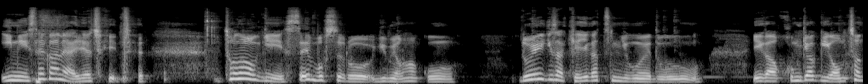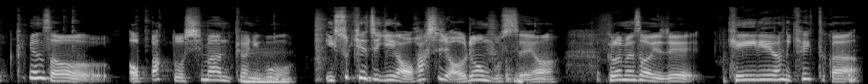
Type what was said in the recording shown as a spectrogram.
이미 세간에 알려져 있는 토나오기 센 보스로 유명하고 노예기사 게일 같은 경우에도 얘가 공격이 엄청 크면서 엇박도 심한 편이고 익숙해지기가 확실히 어려운 보스예요. 그러면서 이제 게일이라는 캐릭터가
